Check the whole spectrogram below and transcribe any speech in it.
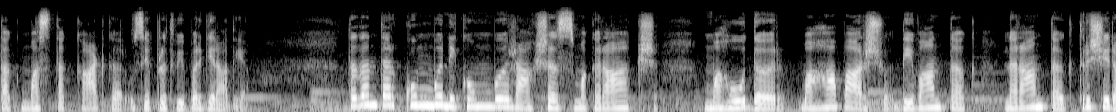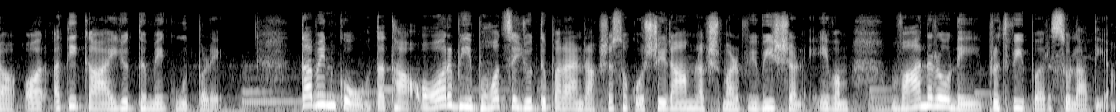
तक मस्तक काट कर उसे पृथ्वी पर गिरा दिया। तदंतर कुंभ निकुंभ, राक्षस, मकराक्ष, महोदर, महापार्श्व, देवांतक, नरांतक, त्रिशिरा और अतिकाय युद्ध में कूद पड़े। तब इनको तथा और भी बहुत से युद्ध परायण राक्षसों को श्री राम लक्ष्मण विभीषण एवं वानरों ने पृथ्वी पर सुला दिया।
